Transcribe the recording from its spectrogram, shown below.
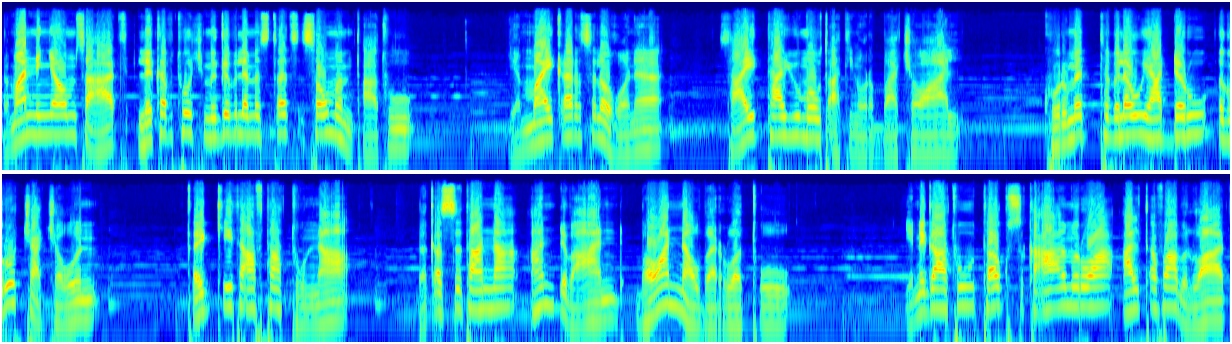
በማንኛውም ሰዓት ለከብቶች ምግብ ለመስጠት ሰው መምጣቱ የማይቀር ስለሆነ ሳይታዩ መውጣት ይኖርባቸዋል። ኩርምት ብለው ያደሩ እግሮቻቸውን ጥቂት አፍታቱና በቀስታና አንድ በአንድ በዋናው በር ወጡ። የንጋቱ ተኩስ ከአእምሯ አልጠፋ ብሏት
